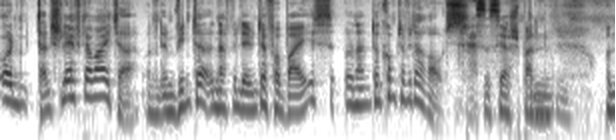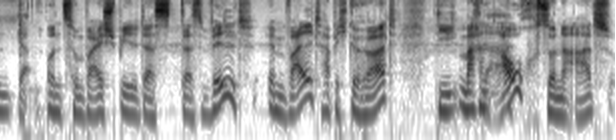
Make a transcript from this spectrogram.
und dann schläft er weiter. Und im Winter, nach wenn der Winter vorbei ist, und dann, dann kommt er wieder raus. Das ist ja spannend. Und, Ja. und zum Beispiel das, das Wild im Wald, habe ich gehört, die machen auch so eine Art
